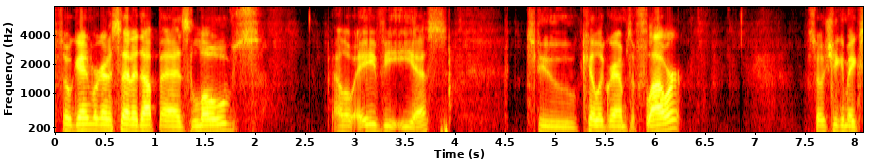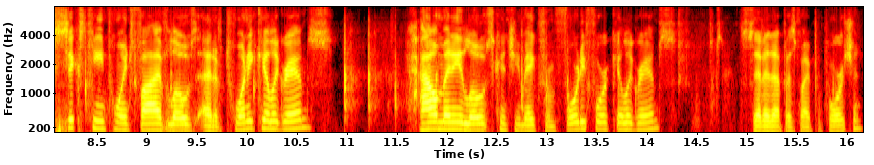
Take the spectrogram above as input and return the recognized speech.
So again, we're going to set it up as loaves, L-O-A-V-E-S, to kilograms of flour. So she can make 16.5 loaves out of 20 kilograms. How many loaves can she make from 44 kilograms? Set it up as my proportion.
